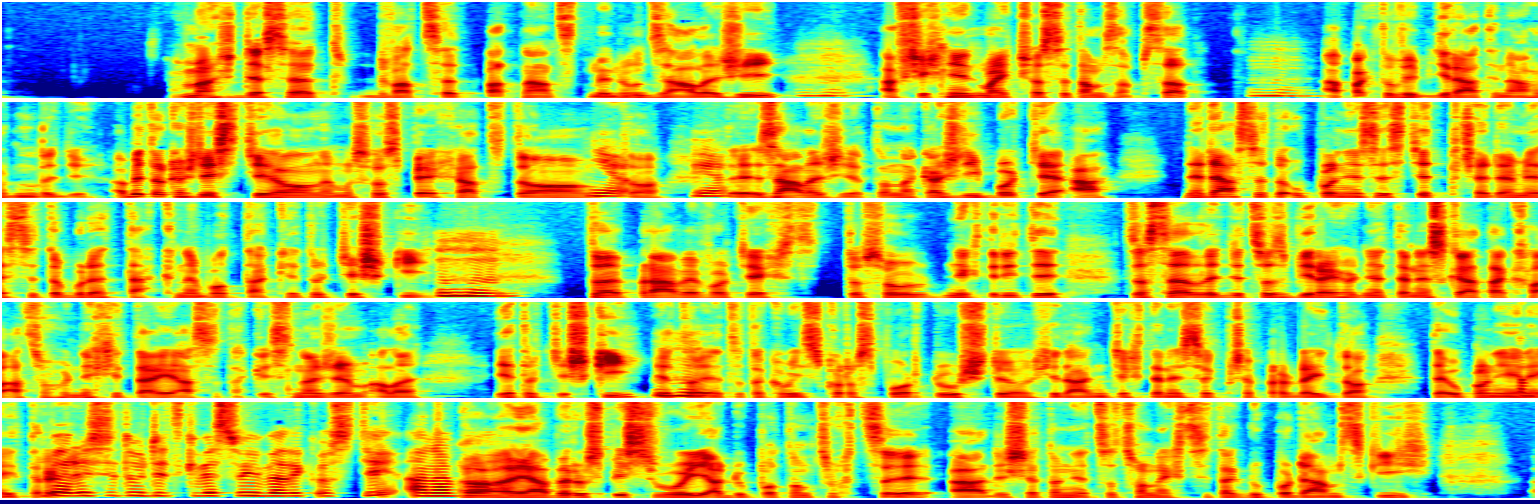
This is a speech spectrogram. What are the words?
máš 10, 20, 15 minut, záleží, Mhm. a všichni mají čas se tam zapsat Mhm. a pak to vybírá ty náhodní lidi. Aby to každý stihl, nemusel spěchat, to, Jo, to, jo. to záleží, je to na každý botě a nedá se to úplně zjistit předem, jestli to bude tak nebo tak, je to těžký, Mhm. to je právě o těch, to jsou některý ty zase lidi, co sbírají hodně teniska a takhle a co hodně chytají, já se taky snažím, ale je to těžký, je, to, Mhm. je to takový skoro sport už, tyjo, chytání těch tenisek, přeprodej to, to je úplně jiný trh. bereš si to vždycky ve své velikosti, anebo... Uh, já beru spíš svůj a jdu po tom, co chci a když je to něco, co nechci, tak jdu po dámských.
